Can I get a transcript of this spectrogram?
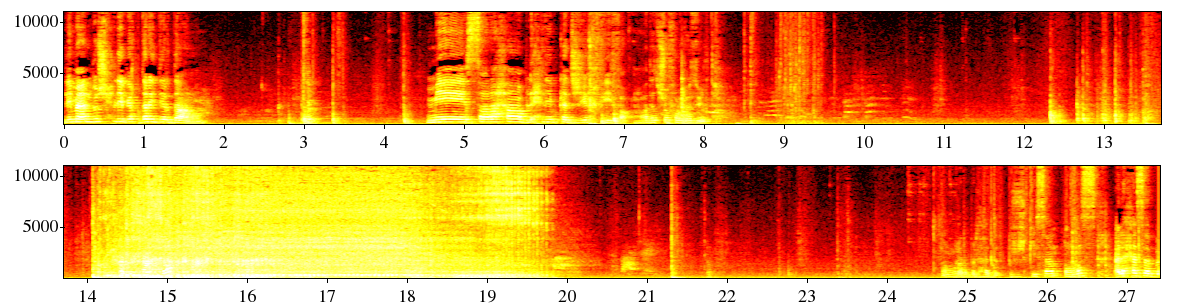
اللي ما عندوش حليب يقدر يدير دانون مي الصراحه بالحليب كتجي خفيفة. غادا تشوفوا الريزولطا نغربل هاد جوج كيسان ونص. على حسب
